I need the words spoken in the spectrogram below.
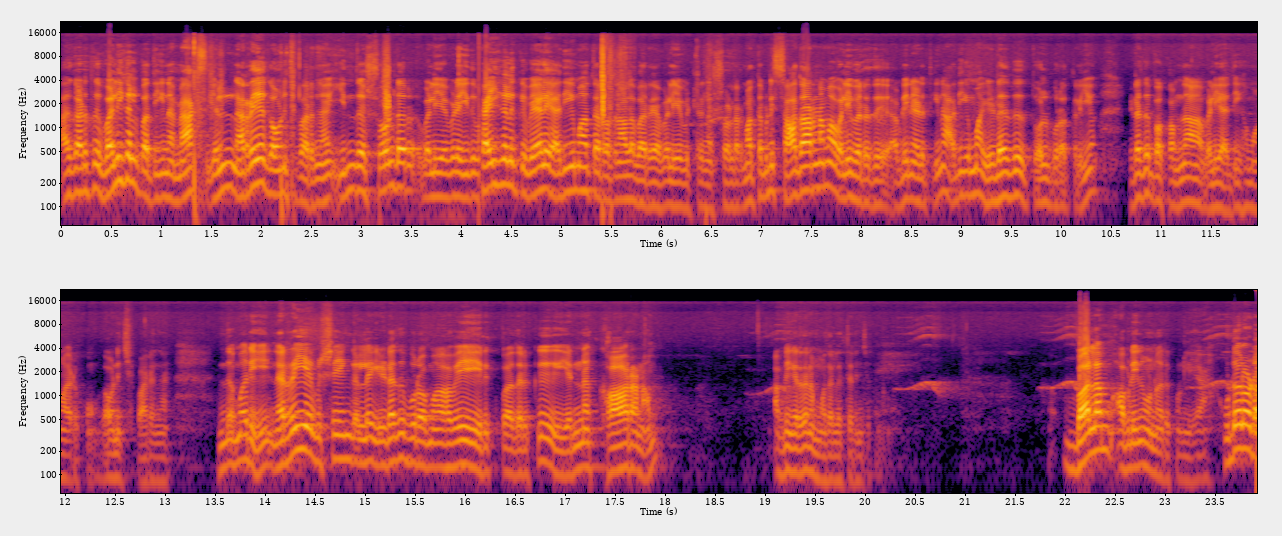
அதுக்கு அடுத்து வலிகள் பார்த்தீங்கன்னா மேக்ஸ் எல் நிறைய கவனித்து பாருங்கள் இந்த ஷோல்டர் வலியை விட இது கைகளுக்கு வேலை அதிகமாக தர்றதுனால வர வலியை விட்டுருங்க ஷோல்டர் மற்றபடி சாதாரணமாக வலி வருது அப்படின்னு எடுத்திங்கன்னா அதிகமாக இடது தோல்புறத்துலையும் இடது பக்கம் தான் வலி அதிகமாக இருக்கும். கவனித்து பாருங்கள் இந்த மாதிரி நிறைய விஷயங்களில் இடதுபுறமாகவே இருப்பதற்கு என்ன காரணம் அப்படிங்கிறத நம்ம முதல்ல தெரிஞ்சுக்கணும். பலம் அப்படின்னு ஒன்று இருக்கும் இல்லையா? உடலோட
